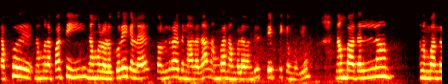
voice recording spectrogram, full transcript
தப்பு நம்மளை பற்றி நம்மளோட குறைகளை சொல்கிறதுனால தான் நம்ம நம்மளை வந்து திருத்திக்க முடியும். நம்ம அதெல்லாம் நம்ம அந்த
